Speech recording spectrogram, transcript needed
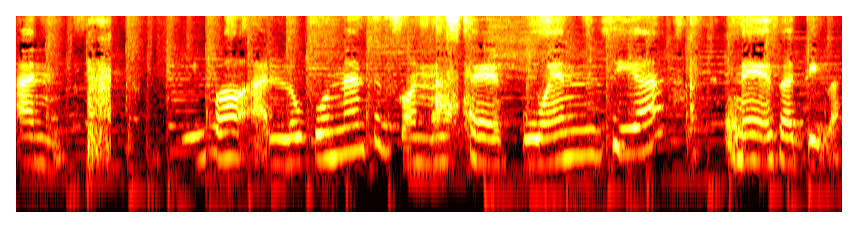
han dijo algunas consecuencias negativas.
